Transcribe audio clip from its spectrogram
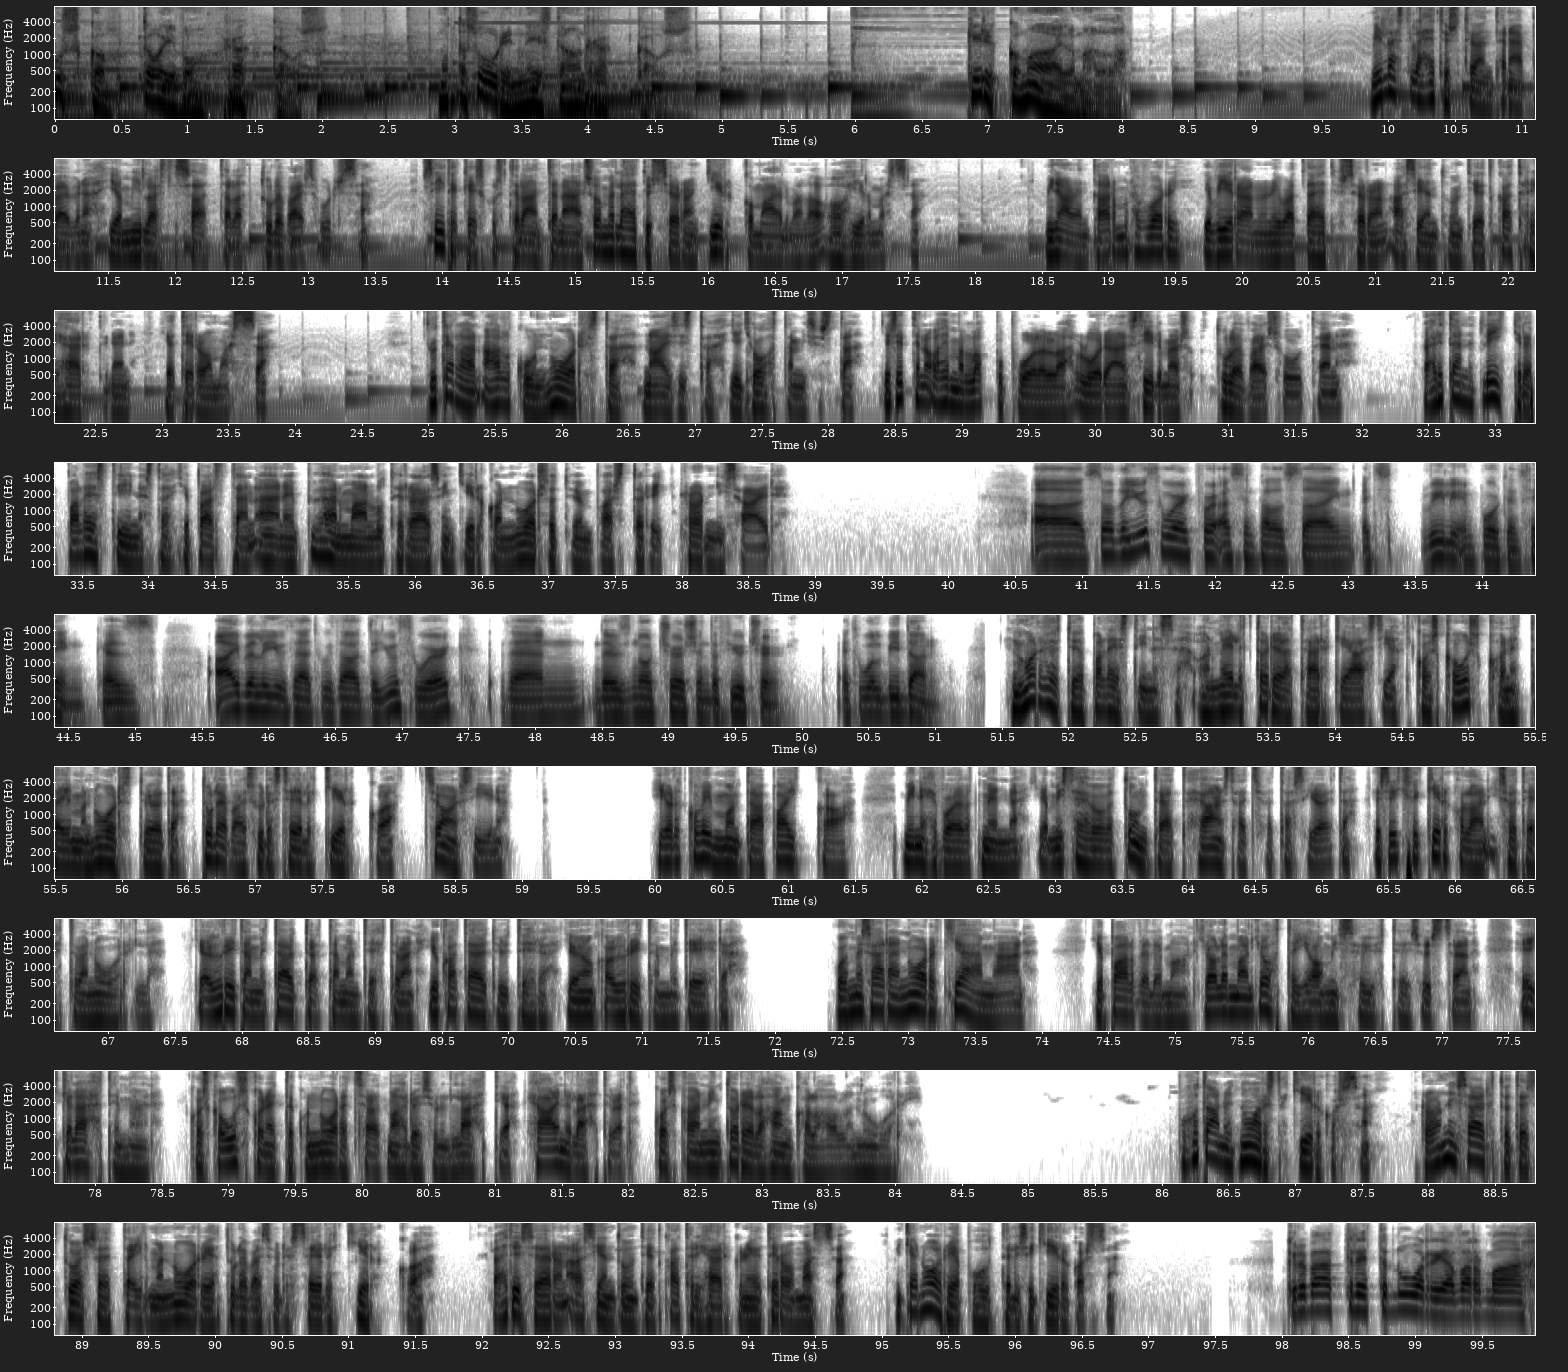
Usko, toivo, rakkaus. Mutta suurin niistä on rakkaus. Kirkko maailmalla. Millaista lähetystyö on tänä päivänä ja millaista saattaa olla tulevaisuudessa? Siitä keskustellaan tänään Suomen lähetysseuran Kirkkomaailmalla ohjelmassa. Minä olen Tarmo Lavori ja vieraanani ovat lähetysseuran asiantuntijat Katri Härkynen ja Tero Massa. Jutellaan alkuun nuorista, naisista ja johtamisesta, ja sitten ohjelman loppupuolella luodaan silmäys tulevaisuuteen. Lähdetään nyt liikkeelle Palestiinasta ja päästään ääneen Pyhän maan luterilaisen kirkon nuorisotyön pastori Rodney Side. Uh, so the youth work for us in Palestine, it's really important thing because I believe that without the youth work, then there's no church in the future. It will be done. Nuorisotyö Palestiinassa on meille todella tärkeä asia, koska uskon, että ilman nuorisotyötä tulevaisuudessa ei ole kirkkoa. Se on siinä. Ei ole kovin montaa paikkaa, minne he voivat mennä ja missä he voivat tuntea, että he ansaitsevat asioita. Ja siksi kirkolla on iso tehtävä nuorille. Ja yritämme täyttää tämän tehtävän, joka täytyy tehdä ja jonka yritämme tehdä. Voimme saada nuoret jäämään ja palvelemaan ja olemaan johtajia omissa yhteisöissään, eikä lähtemään, koska uskon, että kun nuoret saavat mahdollisuuden lähteä, he aina lähtevät, koska on niin todella hankala olla nuori. Puhutaan nyt nuorista kirkossa. Ronni Said totesi tuossa, että ilman nuoria tulevaisuudessa ei ole kirkkoa. Lähtisääärän asiantuntijat Katri Härkynen ja Tero Massa. Mikä nuoria puhuttelisi kirkossa? Kyllä mä ajattelen, että nuoria varmaan,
